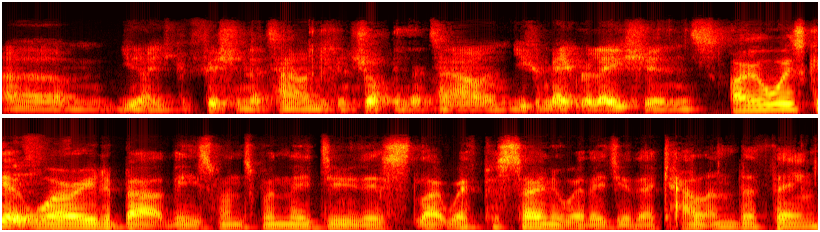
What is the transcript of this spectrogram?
Um, you know, you can fish in the town, you can shop in the town, you can make relations. I always get worried about these ones when they do this, like with Persona, where they do their calendar thing.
